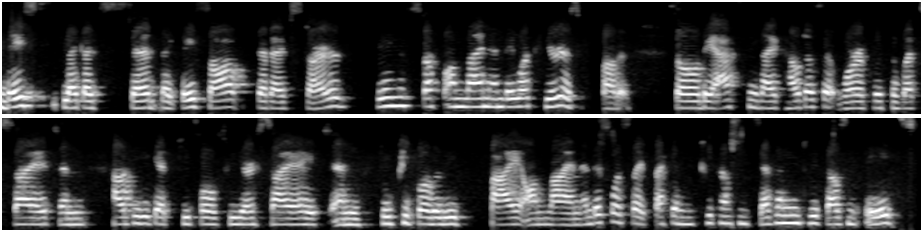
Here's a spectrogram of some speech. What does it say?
They, like I said, like they saw that I started doing this stuff online and they were curious about it. So they asked me like, how does it work with the website and how do you get people to your site and do people really buy online? And this was like back in 2007, 2008.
